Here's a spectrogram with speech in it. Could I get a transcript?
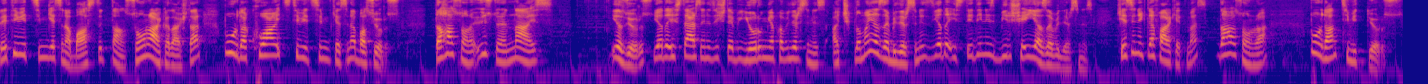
Retweet simgesine bastıktan sonra arkadaşlar burada quite tweet simgesine basıyoruz. Daha sonra üstüne nice yazıyoruz. Ya da isterseniz işte bir yorum yapabilirsiniz. Açıklama yazabilirsiniz ya da istediğiniz bir şeyi yazabilirsiniz. Kesinlikle fark etmez. Daha sonra buradan tweet diyoruz.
